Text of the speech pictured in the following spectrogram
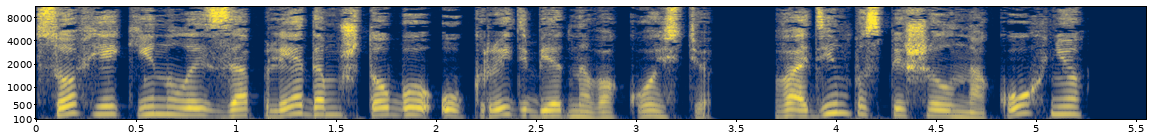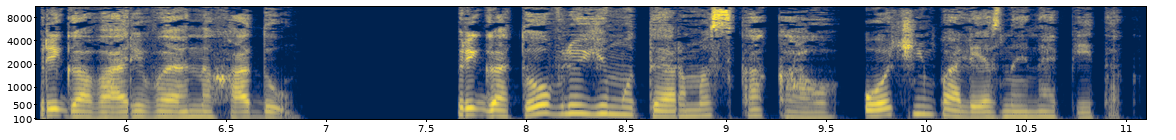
Софья кинулась за пледом, чтобы укрыть бедного Костю. Вадим поспешил на кухню, приговаривая на ходу. Приготовлю ему термос какао, очень полезный напиток.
